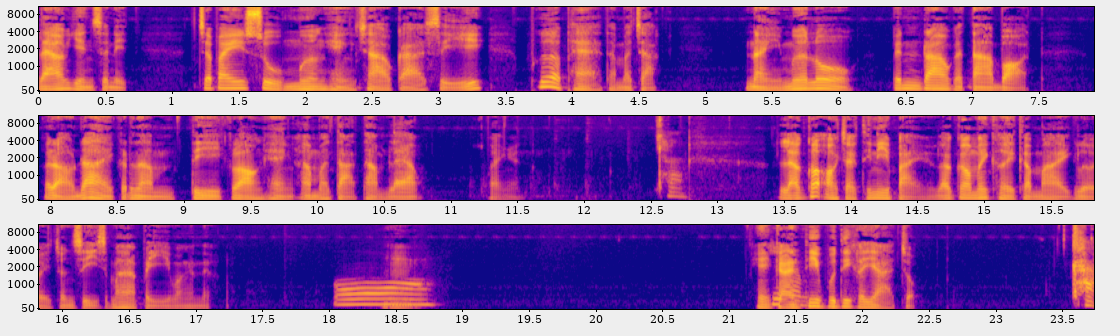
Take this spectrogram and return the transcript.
แล้วเย็นสนิท จะไปสู่เมืองแห่งชาวกาสี เพื่อแผ่ธรรมจักในเมื่อโลกเป็นราวกับตาบอด เราได้กระนำตีกลองแห่งอมตะธรรมแล้วไปงั้นค่ะแล้วก็ออกจากที่นี่ไป แล้วก็ไม่เคยกลับมาอีกเลย จนสี่สิบห้าปีว่างั้นเนอะเหตุการณ์ที่พุทธิคยาจบ ค่ะ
